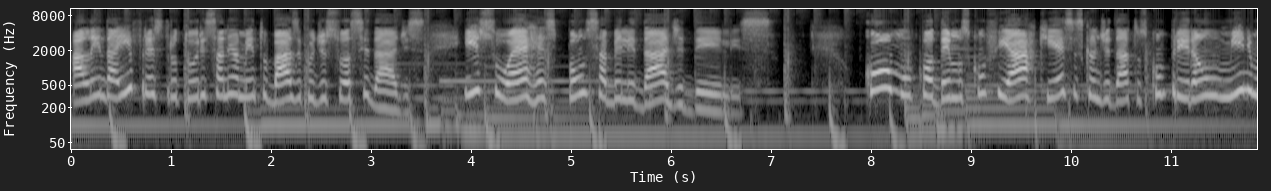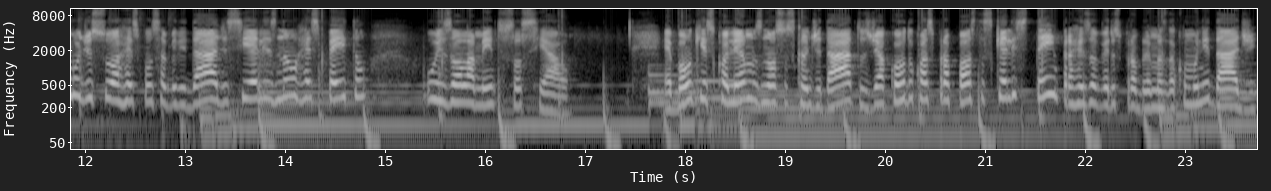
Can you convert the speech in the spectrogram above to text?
além da infraestrutura e saneamento básico de suas cidades. Isso é responsabilidade deles. Como podemos confiar que esses candidatos cumprirão o mínimo de sua responsabilidade se eles não respeitam o isolamento social? É bom que escolhamos nossos candidatos de acordo com as propostas que eles têm para resolver os problemas da comunidade,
